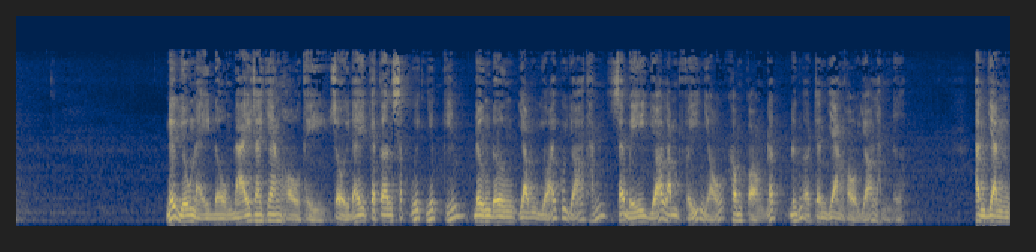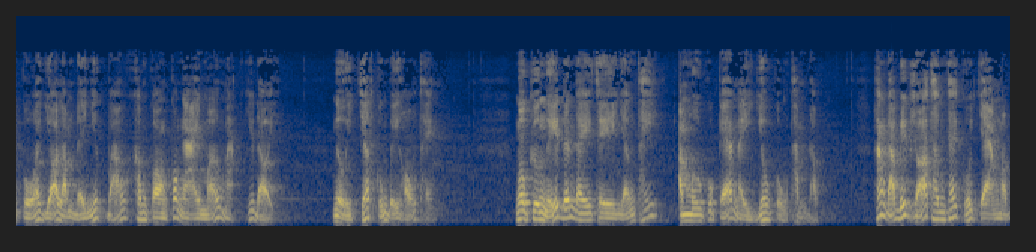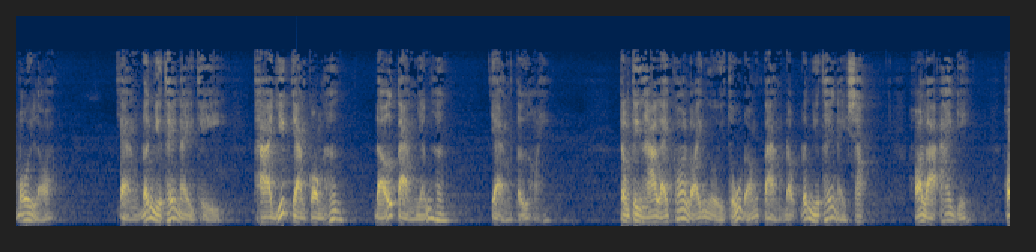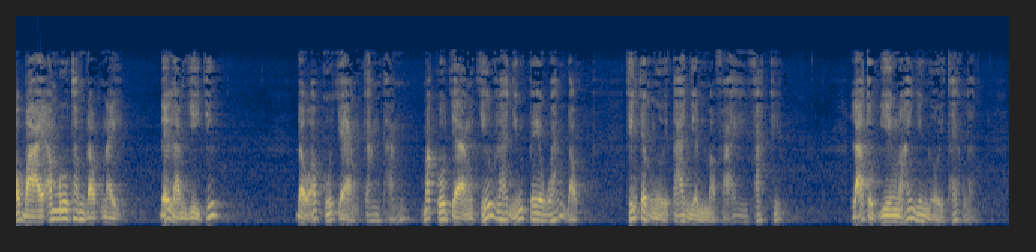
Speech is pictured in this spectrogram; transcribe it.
Nếu vụ này đồn đại ra giang hồ thì rồi đây cái tên sách quyết nhất kiếm, đường đường dòng dõi của võ thánh sẽ bị võ lâm phỉ nhổ không còn đất đứng ở trên giang hồ võ lâm nữa. Thành danh của võ lâm đệ nhất bảo không còn có ngài mở mặt với đời. Người chết cũng bị hổ thẹn. Ngô Cương nghĩ đến đây thì nhận thấy âm mưu của kẻ này vô cùng thâm độc. Hắn đã biết rõ thân thế của chàng mà bôi lọ. Chàng đến như thế này thì thà giết chàng còn hơn đỡ tàn nhẫn hơn. Chàng tự hỏi. Trong thiên hạ lại có loại người thủ đoạn tàn độc đến như thế này sao? Họ là ai vậy? Họ bài âm mưu thâm độc này để làm gì chứ? Đầu óc của chàng căng thẳng, mắt của chàng chiếu ra những tia quán độc, khiến cho người ta nhìn mà phải phát khiếp. Lã thuộc viên nói như người thét lên.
